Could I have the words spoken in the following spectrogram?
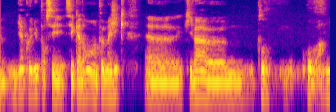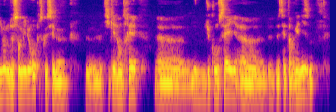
bien connu pour ses, ses cadrans un peu magiques qui va pour, un minimum de 100 000 euros parce que c'est le, le, ticket d'entrée euh, du conseil euh, de, de, cet organisme, euh,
